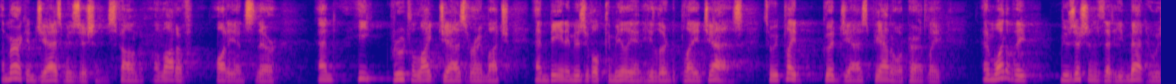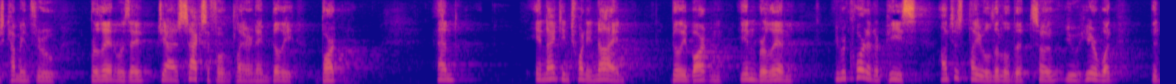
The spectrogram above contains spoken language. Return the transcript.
American jazz musicians found a lot of audience there. And he grew to like jazz very much, and being a musical chameleon, he learned to play jazz. So he played good jazz piano, apparently. And one of the musicians that he met who was coming through Berlin was a jazz saxophone player named Billy Barton. And in 1929, Billy Barton in Berlin, he recorded a piece. I'll just play you a little bit so you hear what the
